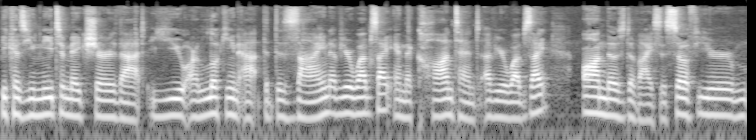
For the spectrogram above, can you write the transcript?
because you need to make sure that you are looking at the design of your website and the content of your website on those devices. So if your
